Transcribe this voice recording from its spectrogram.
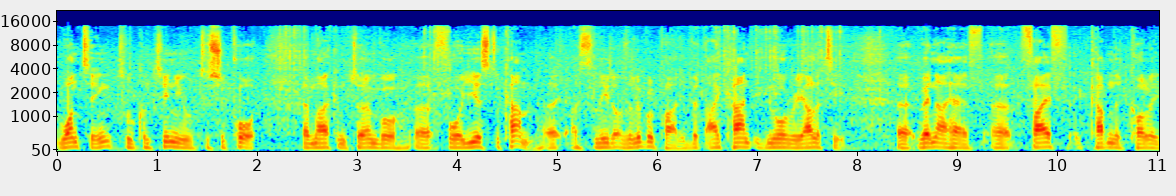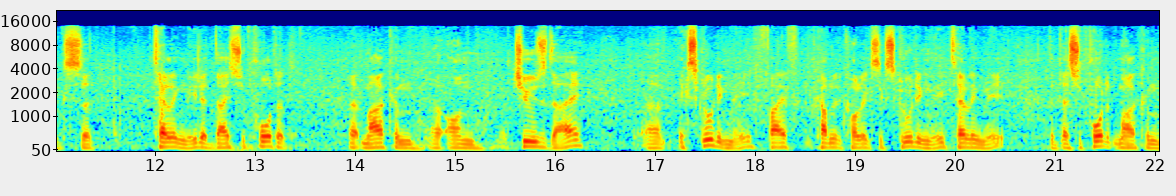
wanting to continue to support uh, Malcolm Turnbull for years to come as leader of the Liberal Party, but I can't ignore reality. When I have five cabinet colleagues telling me that they supported Malcolm on Tuesday, uh, excluding me, five cabinet colleagues excluding me, telling me that they supported Malcolm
